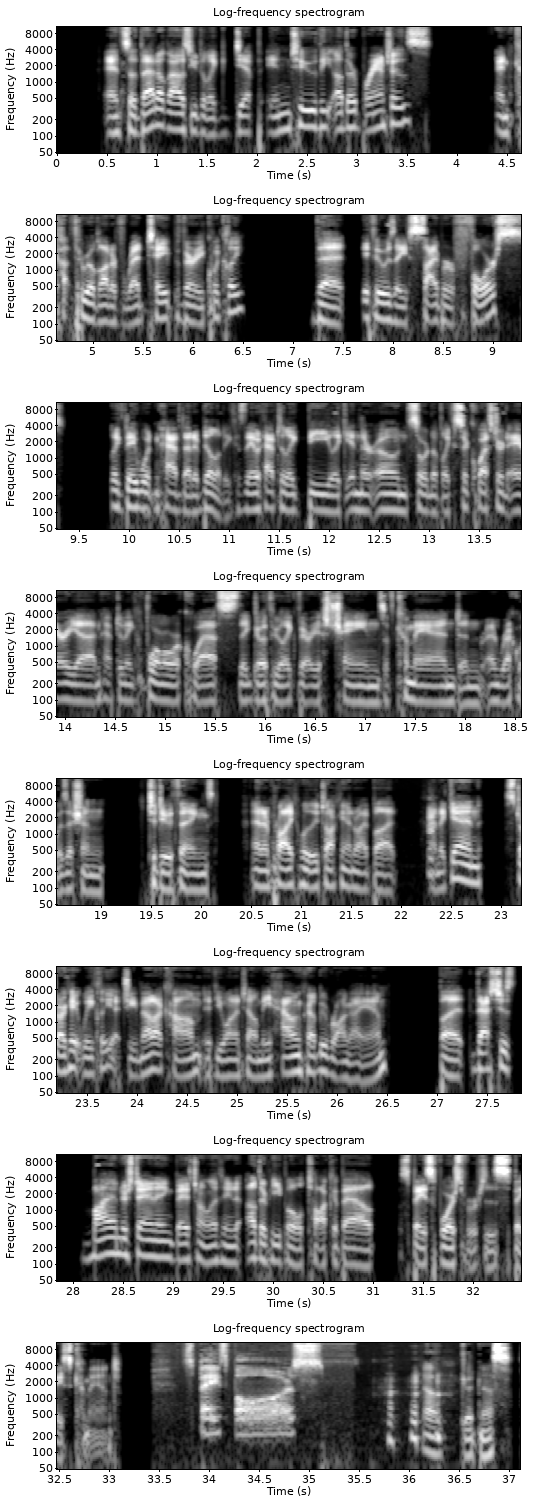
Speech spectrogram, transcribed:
And so that allows you to like dip into the other branches and cut through a lot of red tape very quickly. That if it was a cyber force, like they wouldn't have that ability because they would have to like be like in their own sort of like sequestered area and have to make formal requests. They go through like various chains of command and, and requisition to do things. And I'm probably completely talking out of my butt. Hmm. and again, StargateWeekly at gmail.com if you want to tell me how incredibly wrong I am. But that's just my understanding based on listening to other people talk about Space Force versus Space Command. Space Force! Oh, goodness.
